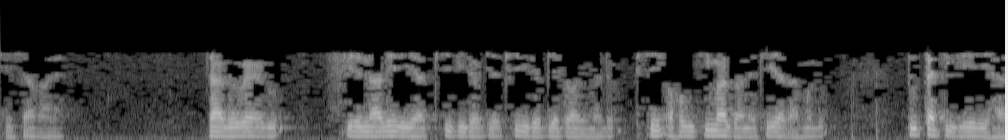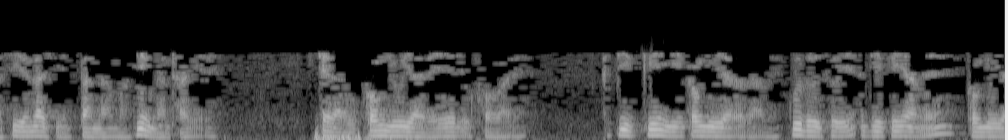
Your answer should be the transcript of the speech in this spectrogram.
ထင်ရှားပါတယ်ဒါလိုပဲအခုစေနာလေးတွေကဖြစ်ပြီးတော့ပြဖြစ်ပြီးတော့ပြသွားပြီမလို့အချိန်အဟုန်ကြီးမှစွာနဲ့ဖြစ်ရတာမလို့သူတတ္တိလေးတွေဟာစေနာရှင်တဏ္ဍာမှာနှိမ့်နှံထားခဲ့တယ်။အဲဒါကိုကောင်းကျိုးရတယ်လို့ခေါ်ပါတယ်။အ ပြစ်ကင်းရင်ကောင်းကျိုးရတာပဲ။ကုသိုလ်ဆိုရင်အပြစ်ကင်းရမယ်၊ကောင်းကျိုးရ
